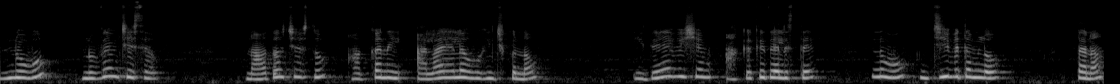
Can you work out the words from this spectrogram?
నువ్వు నువ్వేం చేసావు నాతో చేస్తూ అక్కని అలా ఎలా ఊహించుకున్నావు? ఇదే విషయం అక్కకి తెలిస్తే నువ్వు జీవితంలో తన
